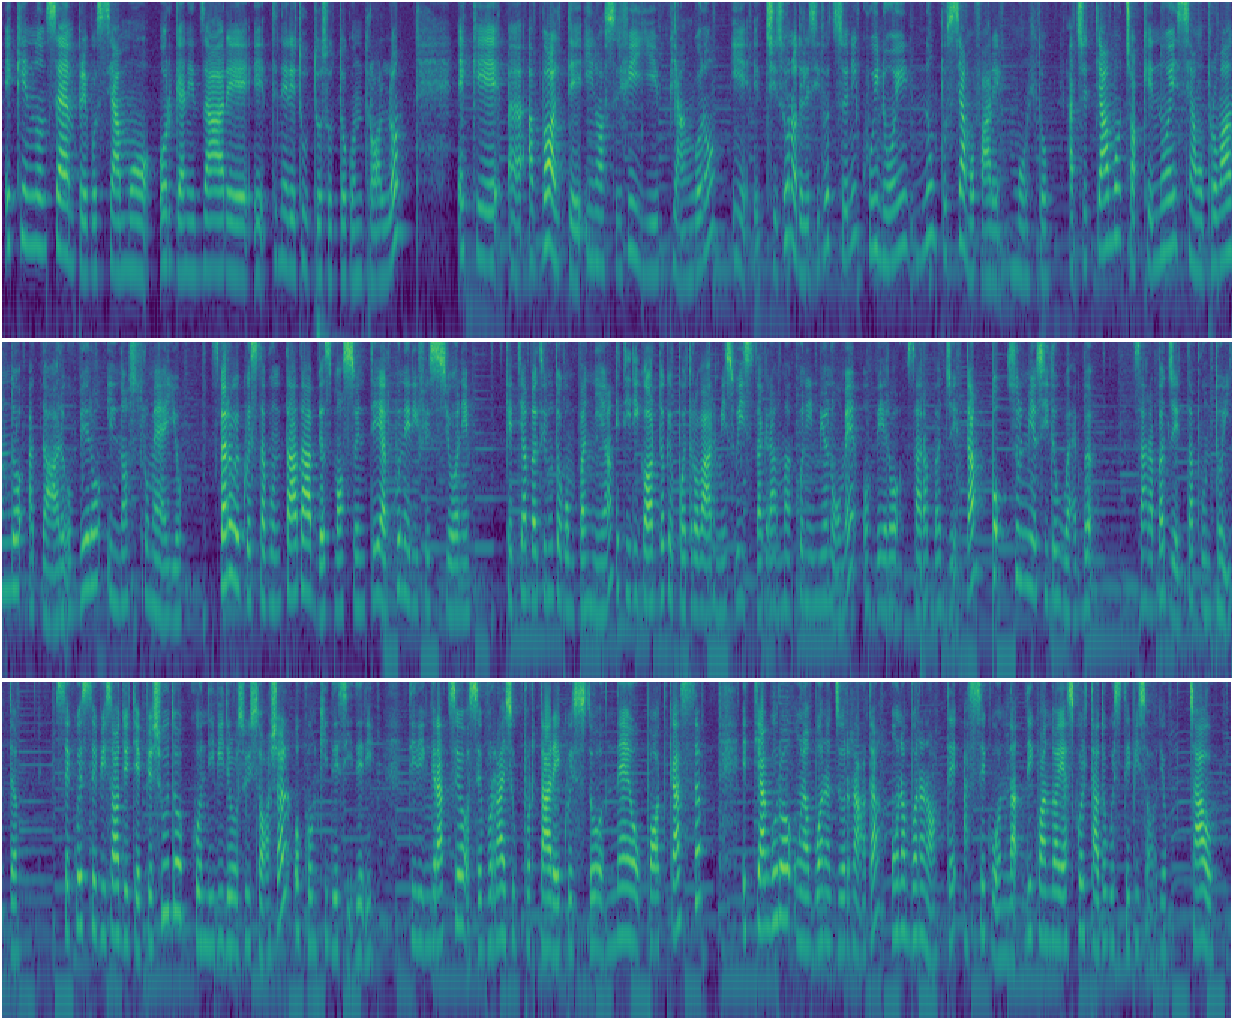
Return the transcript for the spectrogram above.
e che non sempre possiamo organizzare e tenere tutto sotto controllo e che eh, a volte i nostri figli piangono e ci sono delle situazioni in cui noi non possiamo fare molto. Accettiamo ciò che noi stiamo provando a dare, ovvero il nostro meglio. Spero che questa puntata abbia smosso in te alcune riflessioni che ti abbia tenuto compagnia e ti ricordo che puoi trovarmi su Instagram con il mio nome, ovvero Sara Baggetta, o sul mio sito web sarabaggetta.it. Se questo episodio ti è piaciuto, condividilo sui social o con chi desideri. Ti ringrazio se vorrai supportare questo neo podcast e ti auguro una buona giornata o una buona notte a seconda di quando hai ascoltato questo episodio. Ciao!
